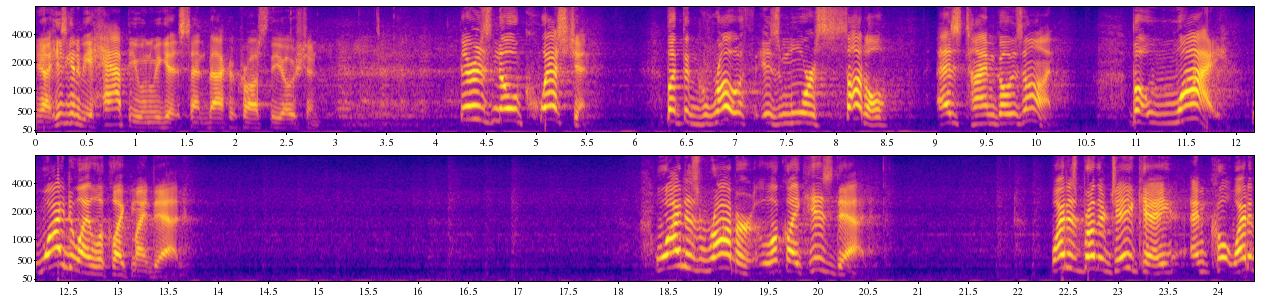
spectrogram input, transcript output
yeah, he's going to be happy when we get sent back across the ocean. There is no question. But the growth is more subtle as time goes on. But why? Why do I look like my dad? Why does Robert look like his dad? Why does brother JK and Col- why, did,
